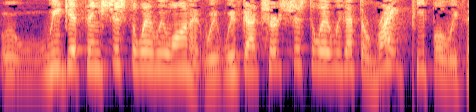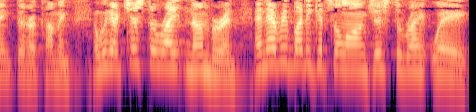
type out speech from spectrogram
we get things just the way we want it. We, have got church just the way we got the right people we think that are coming, and we got just the right number, and, and everybody gets along just the right way.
